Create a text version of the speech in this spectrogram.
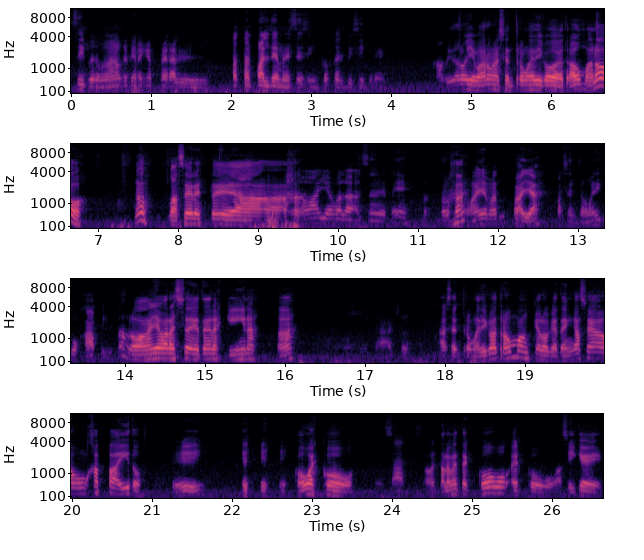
Sí, pero me imagino que tiene que esperar hasta un par de meses sin coger bicicleta. Rápido lo llevaron al centro médico de trauma. No, no, va a ser este a. No van a llevar al CDT, no, lo van a llevar para allá, para Centro Médico rápido. no, lo van a llevar al CDT de la esquina. ¿ah? Al centro médico de trauma, aunque lo que tenga sea un raspadito. Sí. Cobo es cobo. Exacto. Lamentablemente cobo es cobo. Así que,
